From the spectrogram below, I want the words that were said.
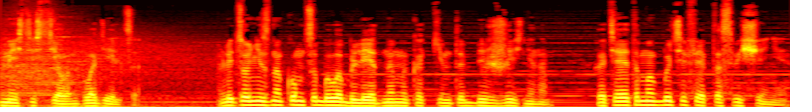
вместе с телом владельца. Лицо незнакомца было бледным и каким-то безжизненным, хотя это мог быть эффект освещения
